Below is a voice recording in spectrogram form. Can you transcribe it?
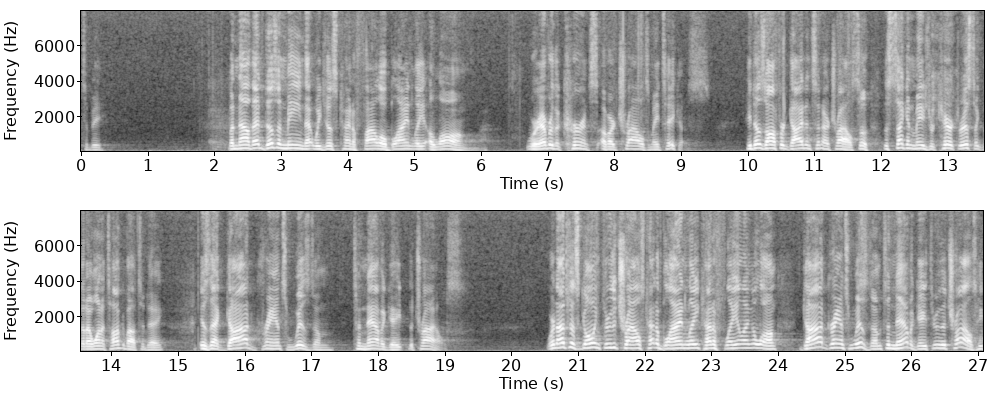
to be. But now that doesn't mean that we just kind of follow blindly along wherever the currents of our trials may take us. He does offer guidance in our trials. So, the second major characteristic that I want to talk about today is that God grants wisdom to navigate the trials. We're not just going through the trials kind of blindly, kind of flailing along. God grants wisdom to navigate through the trials. He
